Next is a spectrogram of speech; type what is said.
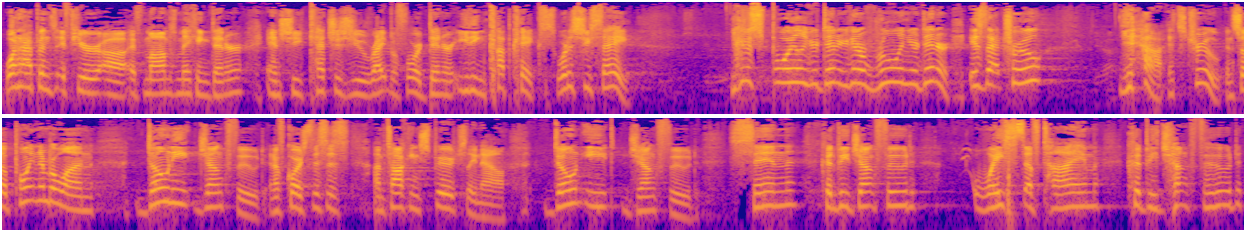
what happens if you're uh, if mom's making dinner and she catches you right before dinner eating cupcakes? What does she say? You're going to spoil your dinner. You're going to ruin your dinner. Is that true? Yeah, it's true. And so, point number one don't eat junk food. And of course, this is, I'm talking spiritually now. Don't eat junk food. Sin could be junk food. Waste of time could be junk food.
